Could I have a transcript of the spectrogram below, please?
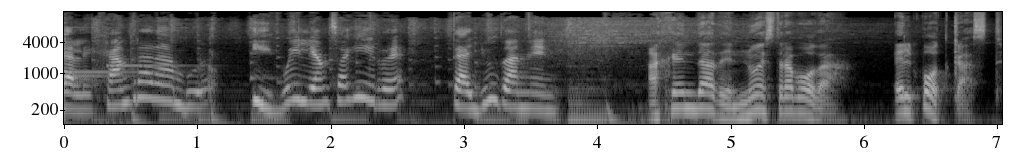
Alejandra Aramburo y William Aguirre te ayudan en Agenda de nuestra boda, el podcast.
